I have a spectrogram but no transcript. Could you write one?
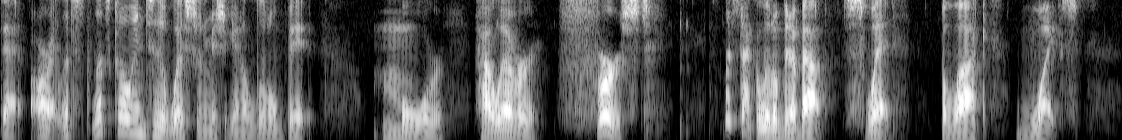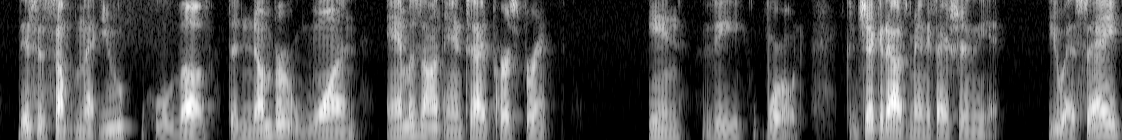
that. All right, let's let's go into Western Michigan a little bit more. However, first, let's talk a little bit about sweat block wipes. This is something that you will love. The number one Amazon antiperspirant in the world. You can check it out. It's manufactured in the USA.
